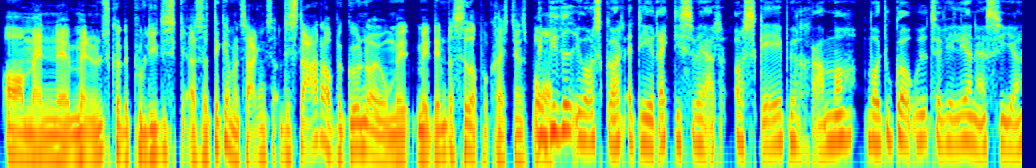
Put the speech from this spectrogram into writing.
og man, øh, man ønsker det politisk. Altså, det kan man sagtens. Og det starter og begynder jo med, med dem, der sidder på Christiansborg. Men vi ved jo også godt, at det er rigtig svært at skabe rammer, hvor du går ud til vælgerne og siger,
